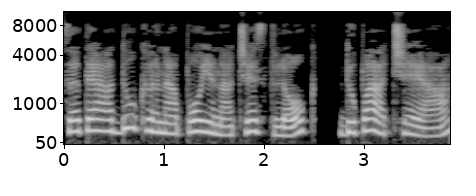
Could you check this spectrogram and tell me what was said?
Să te aduc înapoi în acest loc, după aceea,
